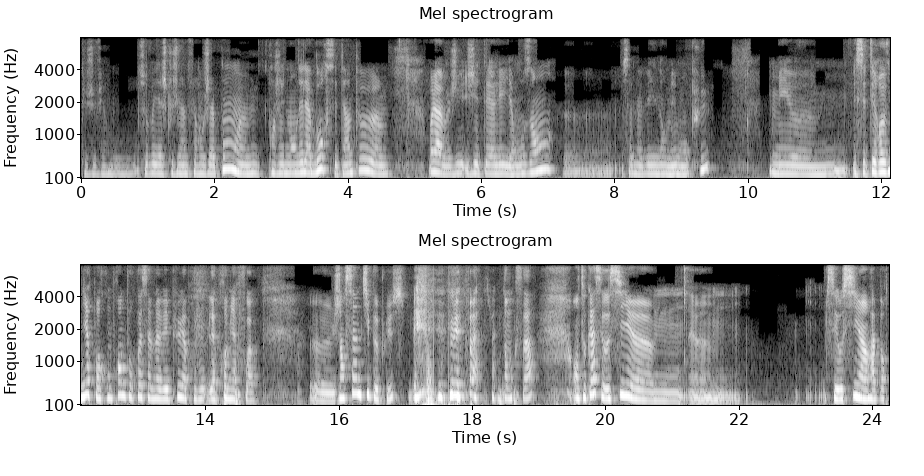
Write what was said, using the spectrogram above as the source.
que je viens de, ce voyage que je viens de faire au Japon, euh, quand j'ai demandé la bourse, c'était un peu, euh, voilà, j'y étais allée il y a 11 ans, ça m'avait énormément plu, mais c'était revenir pour comprendre pourquoi ça m'avait plu la, première fois. J'en sais un petit peu plus, mais pas tant que ça. En tout cas, c'est aussi c'est aussi un rapport.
